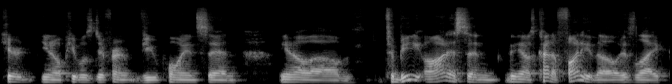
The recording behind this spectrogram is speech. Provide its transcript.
hear you know people's different viewpoints and you know um, to be honest and you know it's kind of funny though is like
